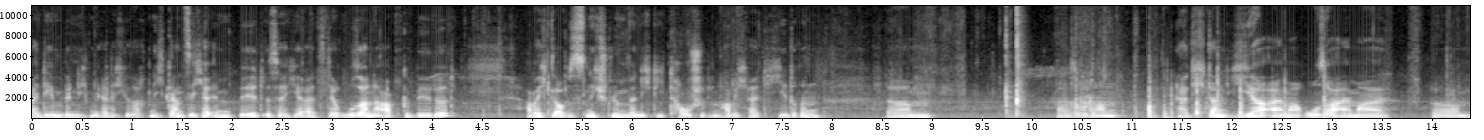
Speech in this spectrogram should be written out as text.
Bei dem bin ich mir ehrlich gesagt nicht ganz sicher. Im Bild ist er hier als der rosane abgebildet. Aber ich glaube, es ist nicht schlimm, wenn ich die tausche. Dann habe ich halt hier drin ähm, also dann hatte ich dann hier einmal rosa, einmal ähm,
